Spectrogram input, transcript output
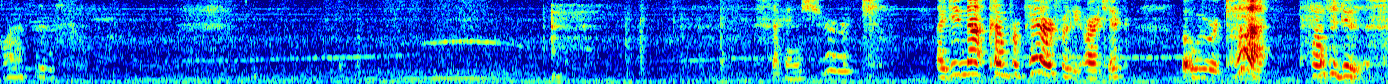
glasses. Second shirt. I did not come prepared for the Arctic, but we were taught how to do this.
